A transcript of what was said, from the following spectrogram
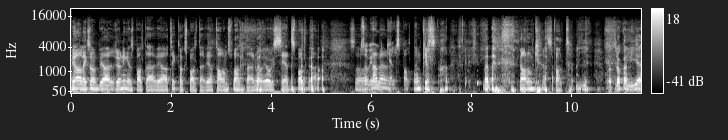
vi har liksom Vi har Rønningen-spalte, vi har TikTok-spalte, vi har Tarm-spalte. Nå har vi òg sæd-spalte. Så, Og så har vi onkelspalte. Onkelspalte. Men Vi har en onkelspalte. og til dere nye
